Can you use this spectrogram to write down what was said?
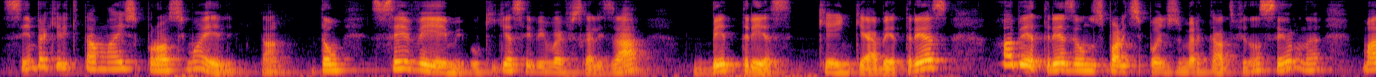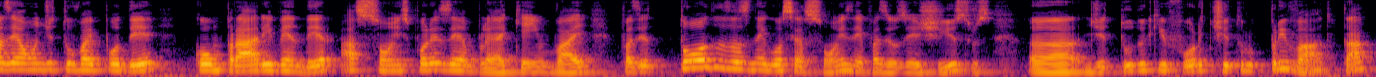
Sempre aquele que está mais próximo a ele, tá? Então, CVM, o que, que a CVM vai fiscalizar? B3. Quem que é a B3? A B3 é um dos participantes do mercado financeiro, né? Mas é onde tu vai poder comprar e vender ações, por exemplo. É quem vai fazer todas as negociações, né? fazer os registros uh, de tudo que for título privado, tá?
